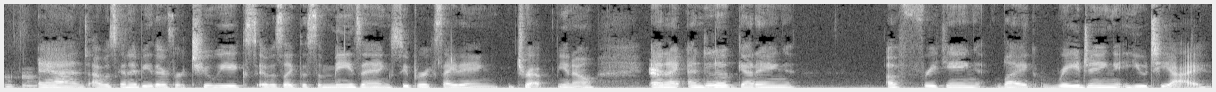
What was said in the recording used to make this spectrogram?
Mhm. And I was going to be there for 2 weeks. It was like this amazing, super exciting trip, you know. And I ended up getting a freaking like raging UTI,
